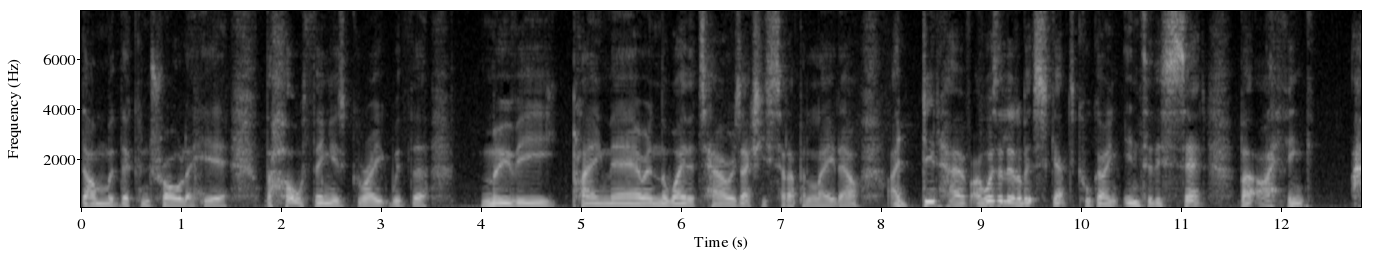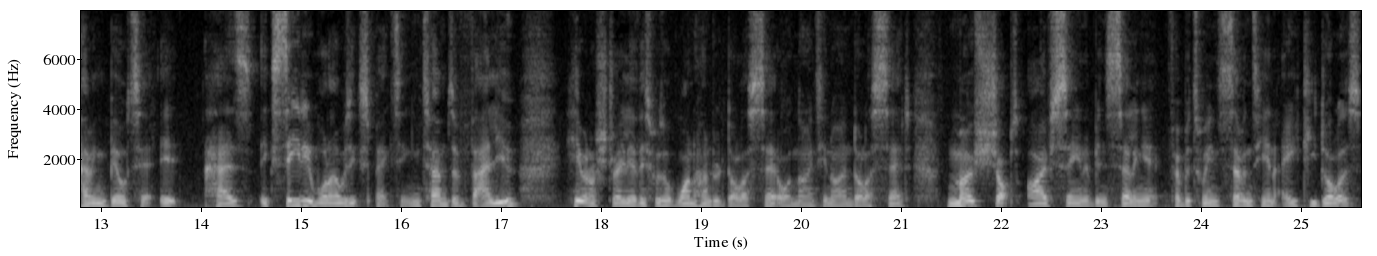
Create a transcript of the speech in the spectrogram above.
done with the controller here. The whole thing is great with the movie playing there and the way the tower is actually set up and laid out. I did have, I was a little bit skeptical going into this set, but I think having built it, it has exceeded what I was expecting. In terms of value, here in Australia, this was a $100 set or $99 set. Most shops I've seen have been selling it for between 70 and $80,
